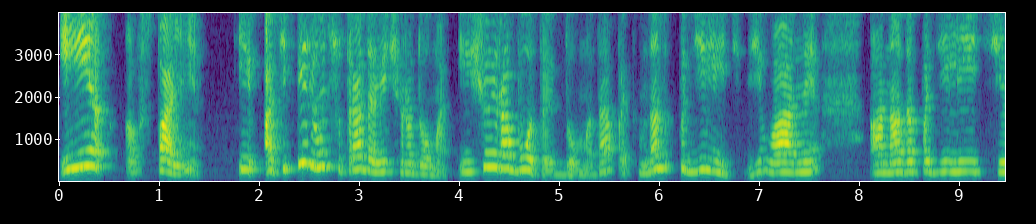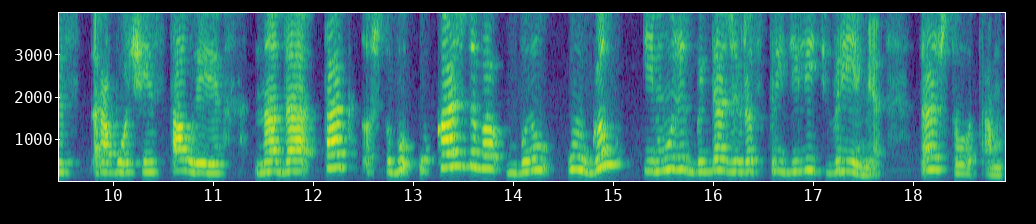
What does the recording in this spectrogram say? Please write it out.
и в спальне. И, а теперь он с утра до вечера дома. И еще и работает дома, да, поэтому надо поделить диваны, а надо поделить рабочие столы, надо так, чтобы у каждого был угол и, может быть, даже распределить время, да, что там,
